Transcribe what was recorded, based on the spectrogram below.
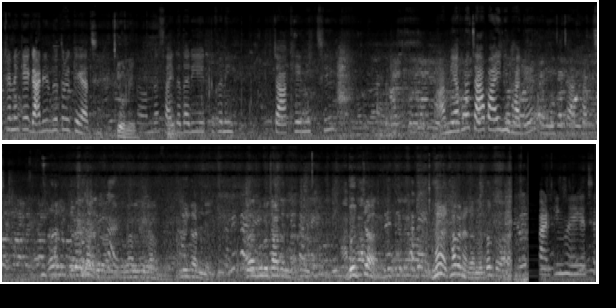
এখানে কে গাড়ির ভেতরে কে আছে? কেউ নেই। আমরা সাইডে দাঁড়িয়ে একটুখানি চা খেয়ে নিচ্ছি। আমি এখনও চা পাইনি ভাগে আর এই যে চা খাচ্ছে। হ্যাঁ পার্কিং হয়ে গেছে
